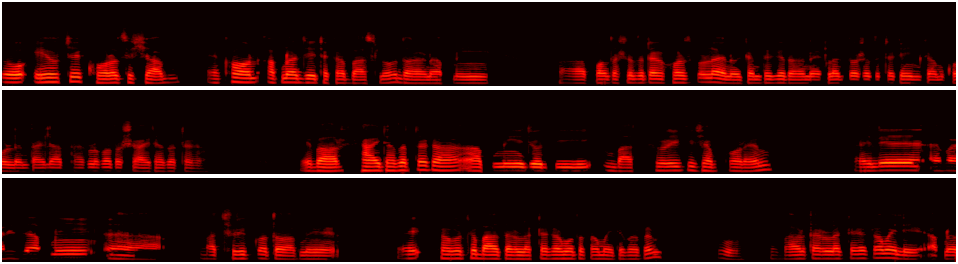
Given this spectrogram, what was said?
তো এ হচ্ছে খরচ হিসাব। এখন আপনার যে টাকা বাঁচলো, ধরেন আপনি পঞ্চাশ হাজার টাকা খরচ করলেন, ওইখান থেকে ধরেন এক লাখ দশ হাজার টাকা ইনকাম করলেন, তাইলে আর থাকল কত? ষাট হাজার টাকা। এবার ষাট হাজার টাকা আপনি যদি বাৎসরিক হিসাব করেন, তাইলে অ্যাভারেজে আপনি বাৎসরিক কত? আপনি সর্বোচ্চ বারো তেরো লাখ টাকার মতো কামাইতে পারবেন। হুম বারো তেরো লাখ টাকা কামাইলে আপনার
